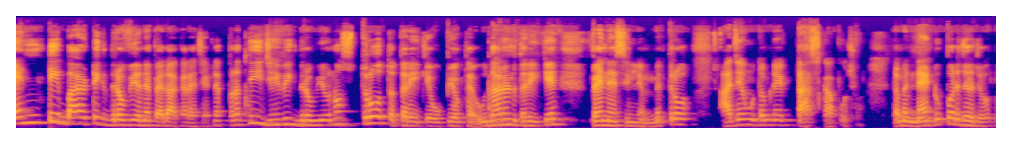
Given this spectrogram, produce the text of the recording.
એન્ટીબાયોટિક દ્રવ્યને પેદા કરે છે. એટલે પ્રતિજૈવિક દ્રવ્યોનો સ્ત્રોત તરીકે ઉપયોગ થાય. ઉદાહરણ તરીકે પેનેસિલિયમ. મિત્રો, આજે હું તમને એક ટાસ્ક આપું છું. તમે નેટ ઉપર જજો.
